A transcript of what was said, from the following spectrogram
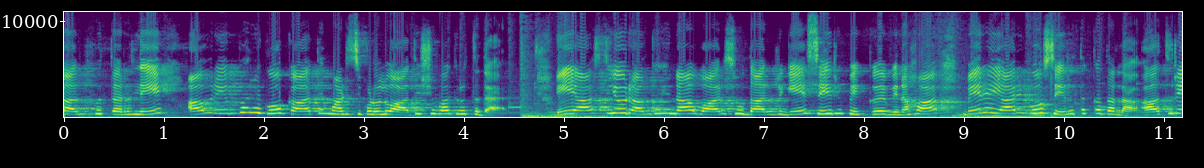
ನಲವತ್ತರಲ್ಲಿ ಅವರಿಬ್ಬರಿಗೂ ಖಾತೆ ಮಾಡಿಸಿಕೊಳ್ಳಲು ಆದೇಶವಾಗಿರುತ್ತದೆ. ಈ ಆಸ್ತಿಯು ರಂಗಯ್ಯನ ವಾರಸುದಾರರಿಗೆ ಸೇರಬೇಕು ವಿನಃ ಬೇರೆ ಯಾರಿಗೂ ಸೇರತಕ್ಕದಲ್ಲ ಆದರೆ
